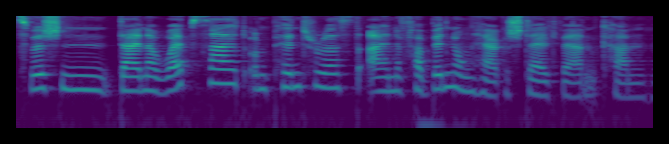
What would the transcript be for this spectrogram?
zwischen deiner Website und Pinterest eine Verbindung hergestellt werden kann.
